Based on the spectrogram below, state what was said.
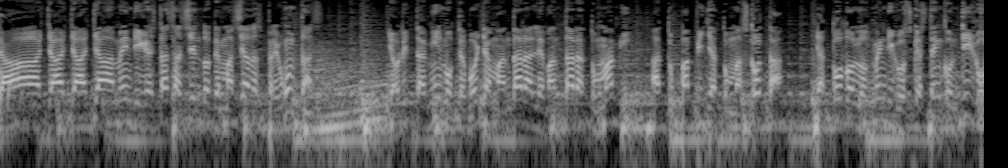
Ya, ya, ya, ya, mendiga, estás haciendo demasiadas preguntas. Y ahorita mismo te voy a mandar a levantar a tu mami, a tu papi y a tu mascota, y a todos los mendigos que estén contigo.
